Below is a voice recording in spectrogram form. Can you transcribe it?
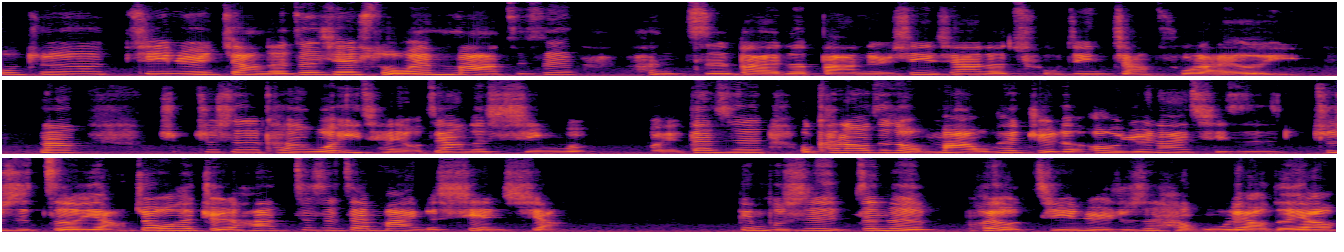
我觉得基女讲的这些所谓骂，只是很直白的把女性现在的处境讲出来而已。那就就是可能我以前有这样的行为，但是我看到这种骂，我会觉得哦，原来其实就是这样。就我会觉得他这是在骂一个现象，并不是真的会有基女就是很无聊的要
